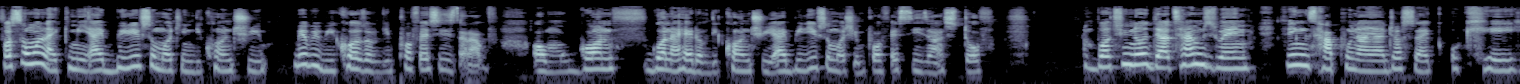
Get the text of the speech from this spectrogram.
For someone like me, I believe so much in the country. Maybe because of the prophecies that have um gone gone ahead of the country. I believe so much in prophecies and stuff. But you know, there are times when things happen and you're just like, okay,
